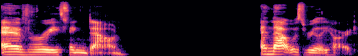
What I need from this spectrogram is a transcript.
everything down. And that was really hard.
